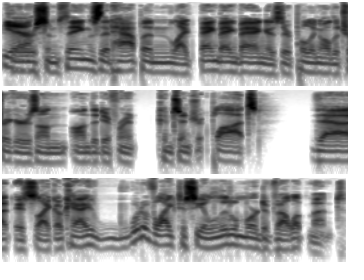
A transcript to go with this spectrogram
Yeah. There are some things that happen like bang, bang, bang as they're pulling all the triggers on on the different concentric plots. That it's like, okay, I would have liked to see a little more development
